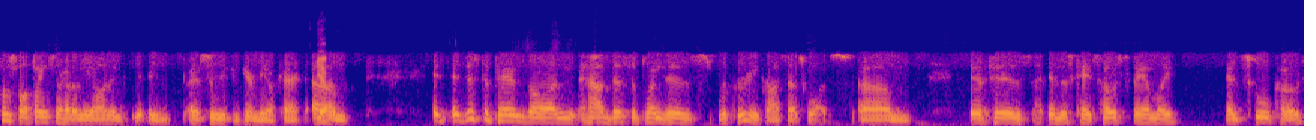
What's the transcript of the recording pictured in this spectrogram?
First of all, thanks for having me on, and, and I assume you can hear me okay. Yep. Um, it, it just depends on how disciplined his recruiting process was. Um, if his, in this case, host family and school coach,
